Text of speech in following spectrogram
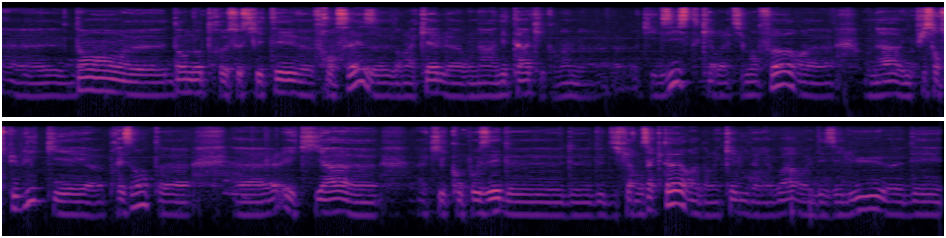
euh, dans, euh, dans, notre société euh, française, dans laquelle on a un État qui quand même qui existe, qui est relativement fort, on a une puissance publique qui est présente et qui, a, qui est composée de, de, différents acteurs dans lesquels il va y avoir des élus, des,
